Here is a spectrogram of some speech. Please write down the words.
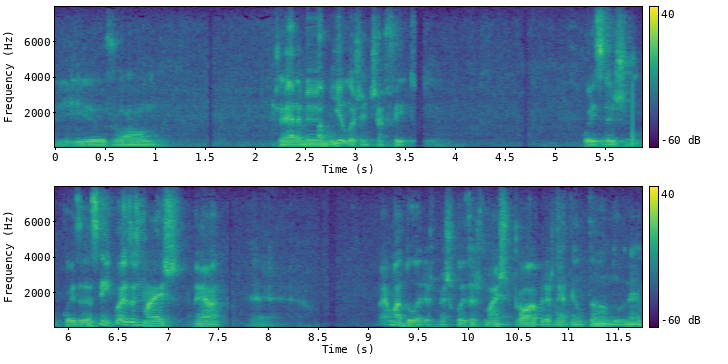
E o João já era meu amigo, a gente tinha feito coisas, coisas assim, coisas mais, né, é, não é amadoras, mas coisas mais próprias, né, tentando, né,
